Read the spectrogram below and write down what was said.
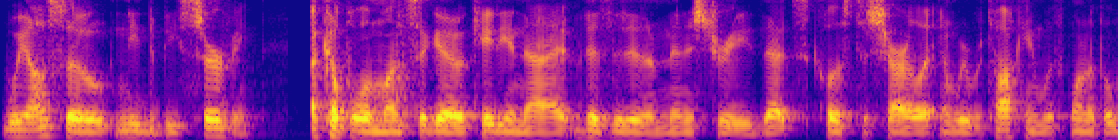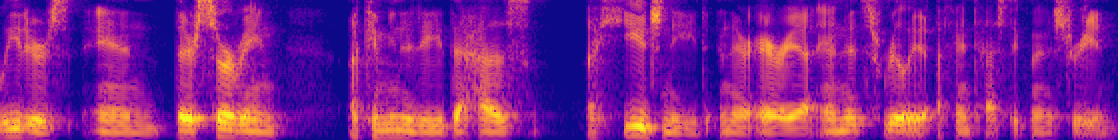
we also need to be serving. A couple of months ago, Katie and I visited a ministry that's close to Charlotte, and we were talking with one of the leaders, and they're serving a community that has a huge need in their area, and it's really a fantastic ministry. And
